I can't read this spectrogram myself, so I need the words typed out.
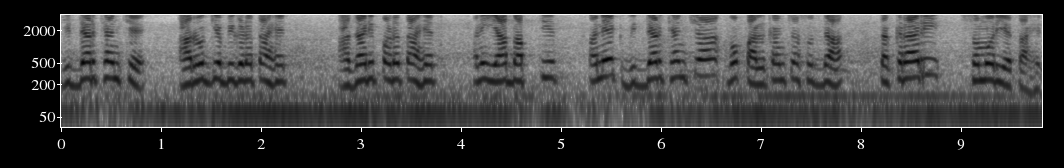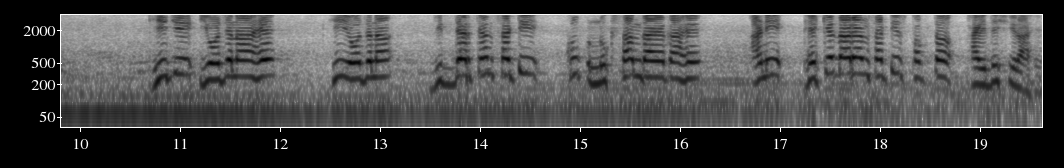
विद्यार्थ्यांचे आरोग्य बिघडत आहेत आजारी पडत आहेत आणि या बाबतीत अनेक विद्यार्थ्यांच्या व पालकांच्या सुद्धा तक्रारी समोर येत आहेत. ही जी योजना आहे ही योजना विद्यार्थ्यांसाठी खूप नुकसानदायक आहे आणि ठेकेदारांसाठीच फक्त फायदेशीर आहे.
